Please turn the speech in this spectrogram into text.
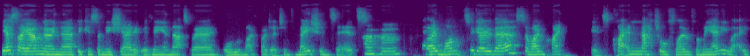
yes, I am going there because somebody shared it with me, and that's where all of my project information sits. Uh-huh. I want to go there. So I'm quite it's quite a natural flow for me anyway.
